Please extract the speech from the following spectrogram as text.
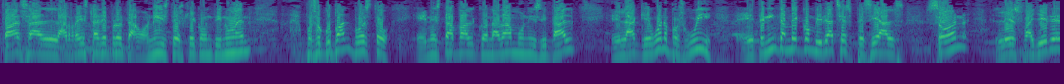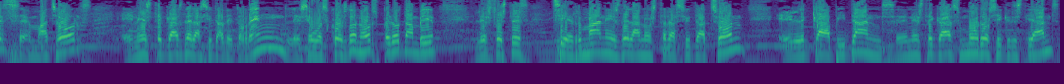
pas a la resta de protagonistes que continuen pues, ocupant puesto en esta balconada municipal en la que, bueno, pues avui eh, tenim també convidats especials. Són les falleres majors, en este cas de la ciutat de Torrent, les seues cors d'honors, però també les festes germanes de la nostra ciutat. Són son el capitans, en este cas moros i cristians,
